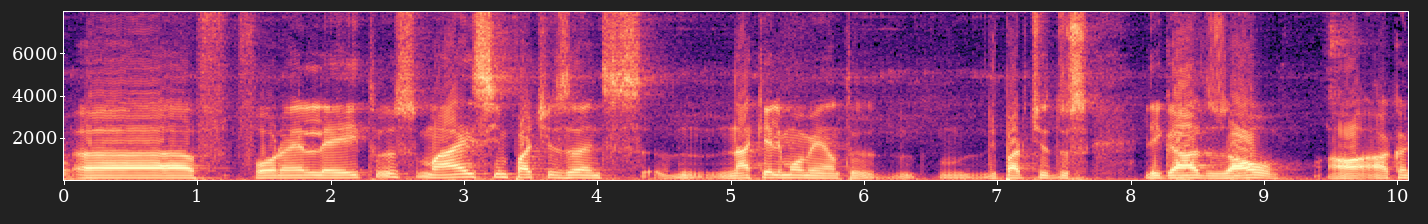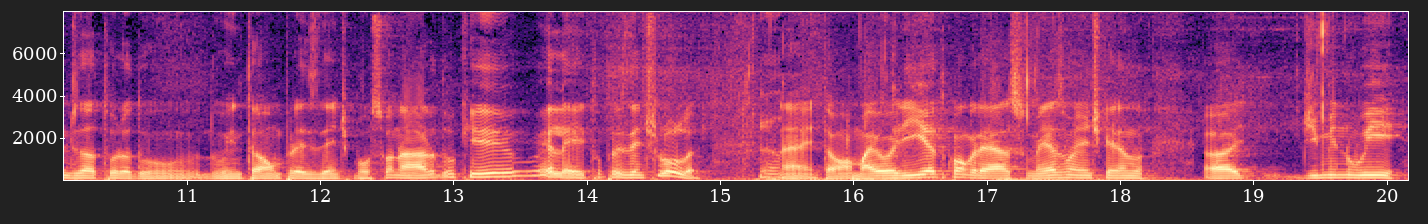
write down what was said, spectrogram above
uh, foram eleitos mais simpatizantes naquele momento de partidos ligados ao à candidatura do, do então presidente Bolsonaro do que o eleito presidente Lula. É. Né? Então a maioria do Congresso, mesmo a gente querendo uh, diminuir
